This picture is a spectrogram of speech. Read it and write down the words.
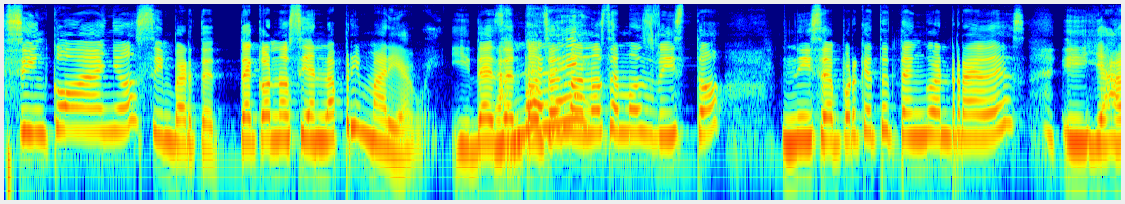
cinco años sin verte. Te conocí en la primaria, güey. Y desde entonces no nos hemos visto. Ni sé por qué te tengo en redes y ya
